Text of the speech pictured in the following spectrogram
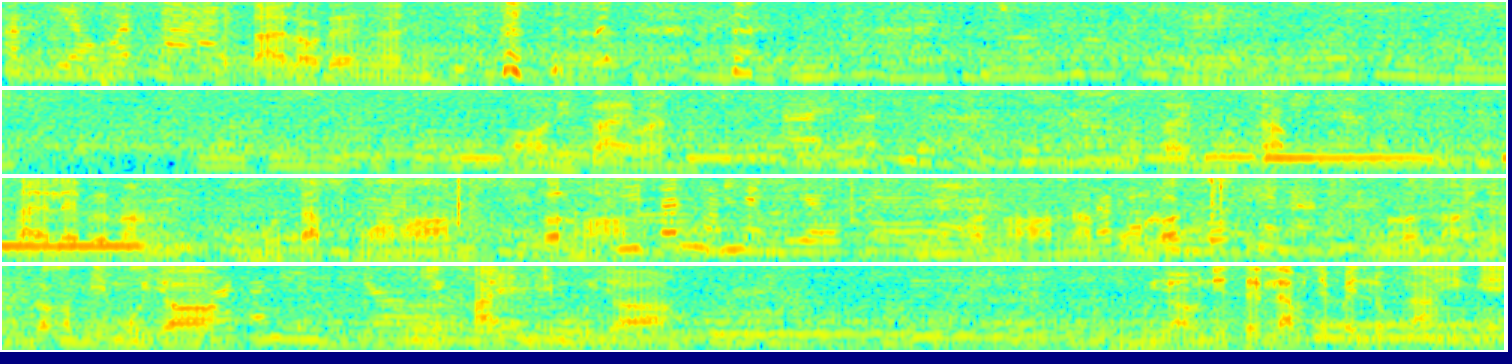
คำเดียวว่าตายไม่ตายเราได้เงินอ่านี่อ๋อนี่ไส้มันใช่ค่ะไส้หมูสับ ใส่อะไรไปบ้างหมูสับหัวหอม ต้นหอมมีต้นหอมอย่างเดียวค่ะต้นหอมนะแล้วปก็รุงรสแค่นั้นปรุงรสหน่อยหนึงแล้วก็มีหมูยอแล้วก็ มีหมูยอมีไข่ มีหมูยอ หมูยอวันนี้เสร็จแล้วมันจะเป็นรูปร่างอย่างนี้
